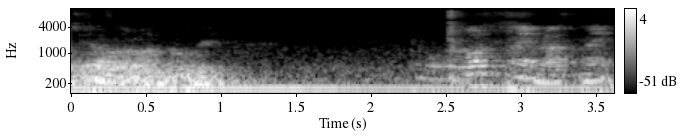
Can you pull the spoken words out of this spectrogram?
진짜 바로 안 나오네. 퍼스트 네임 라스트 네임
